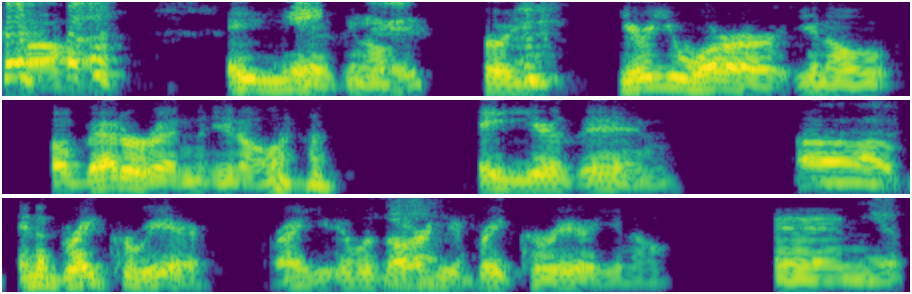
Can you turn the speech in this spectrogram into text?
wow. Eight years. Eight you know. Years. So here you were. You know, a veteran. You know, eight years in, uh, in a great career. Right. It was yeah. already a great career. You know. And yep.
